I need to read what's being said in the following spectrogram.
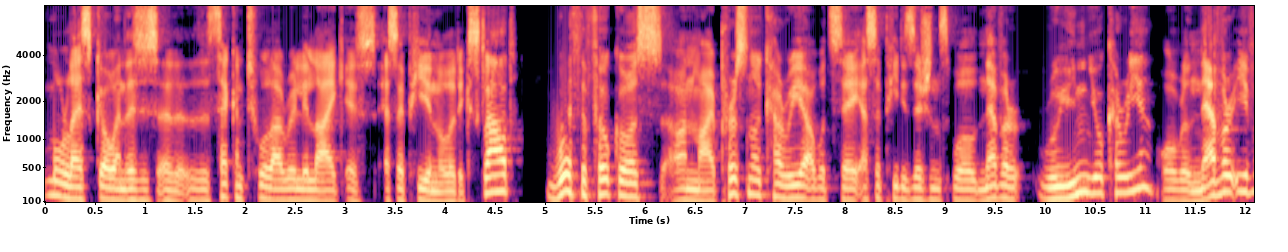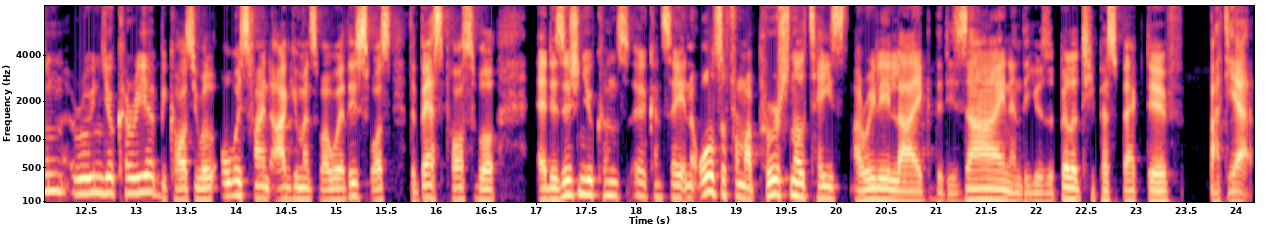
more or less go. And this is uh, the second tool I really like is SAP Analytics Cloud. With the focus on my personal career, I would say SAP decisions will never ruin your career or will never even ruin your career because you will always find arguments about where this was the best possible uh, decision you can, uh, can say. And also from a personal taste, I really like the design and the usability perspective but yeah,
